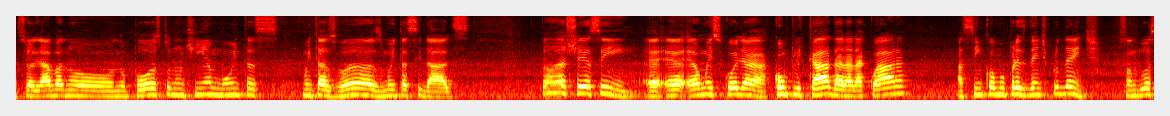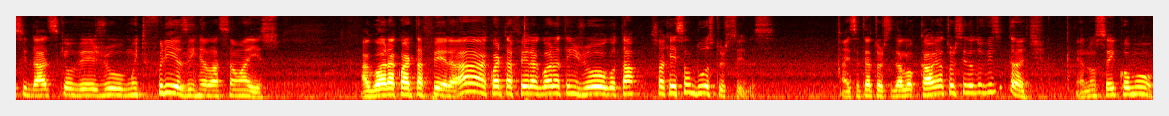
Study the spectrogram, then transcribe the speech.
você olhava no, no posto, não tinha muitas, muitas vans, muitas cidades. Então eu achei assim, é, é, é uma escolha complicada Araraquara. assim como Presidente Prudente. São duas cidades que eu vejo muito frias em relação a isso. Agora quarta-feira, ah, quarta-feira agora tem jogo, tal. Só que aí são duas torcidas. Aí você tem a torcida local e a torcida do visitante. Eu não sei como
